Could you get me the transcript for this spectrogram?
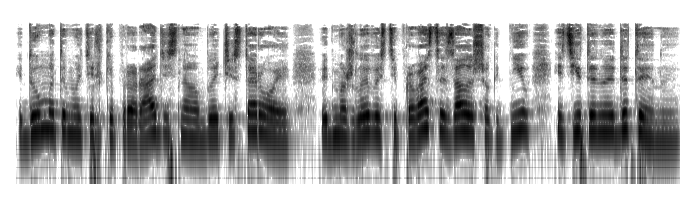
і думатиму тільки про радість на обличчі старої, від можливості провести залишок днів із єдиною дитиною.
